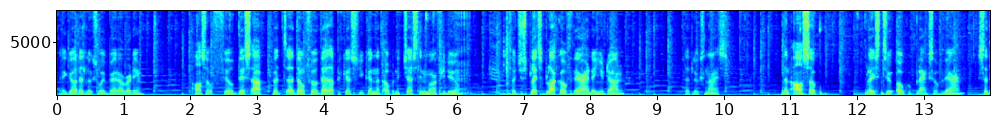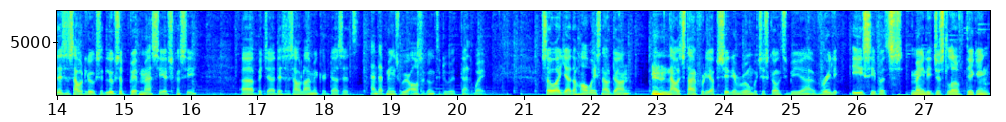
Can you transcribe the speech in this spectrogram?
There you go. That looks way better already. Also fill this up, but uh, don't fill that up because you cannot open the chest anymore if you do. So just place a block over there and then you're done. That looks nice. Then also place two oak planks over there. So this is how it looks. It looks a bit messy as you can see. Uh, but yeah, this is how Lionmaker does it. And that means we're also going to do it that way. So uh, yeah, the hallway is now done. now it's time for the obsidian room, which is going to be uh, really easy, but mainly just a lot of digging.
